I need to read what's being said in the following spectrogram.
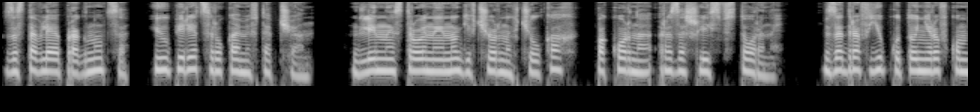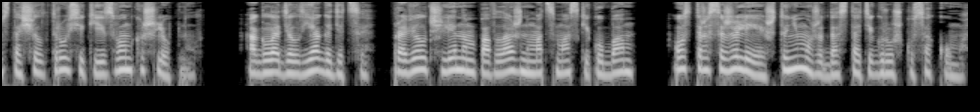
заставляя прогнуться и упереться руками в топчан. Длинные стройные ноги в черных чулках покорно разошлись в стороны. Задрав юбку, Тони рывком стащил трусики и звонко шлепнул. Огладил ягодицы, провел членом по влажным от смазки губам, остро сожалея, что не может достать игрушку Сакума.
